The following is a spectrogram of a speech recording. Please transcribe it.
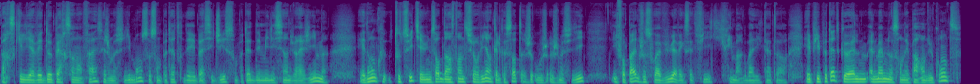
parce qu'il y avait deux personnes en face et je me suis dit, bon, ce sont peut-être des Bassidjis, ce sont peut-être des miliciens du régime. Et donc tout de suite, il y a eu une sorte d'instinct de survie en quelque sorte où je, me suis dit, il faut pas que je sois vu avec cette fille qui crie Marc Dictator. Et puis peut-être qu'elle elle-même ne s'en est pas rendu compte,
